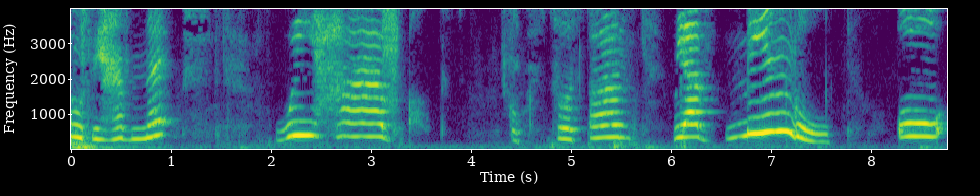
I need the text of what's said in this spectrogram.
else we have next? We have oh, so um we have Mingle or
